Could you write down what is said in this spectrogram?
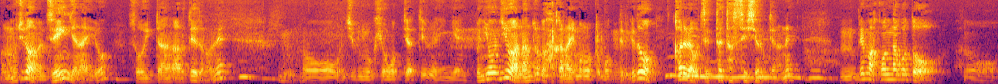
あのもちろんあの全員じゃないよ。そういったある程度のね、あの自分に目標を持ってやっている人間。日本人はなんとなく儚いものと思ってるけど、彼らは絶対達成してやるみたいなね。うん、でまあこんなことをあの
